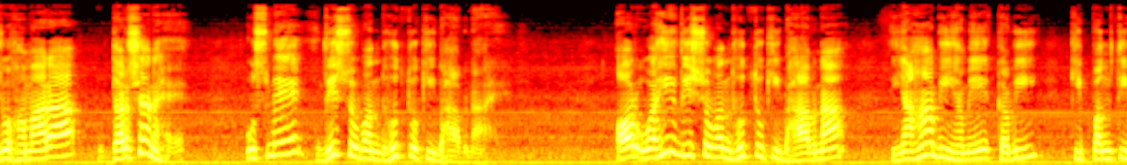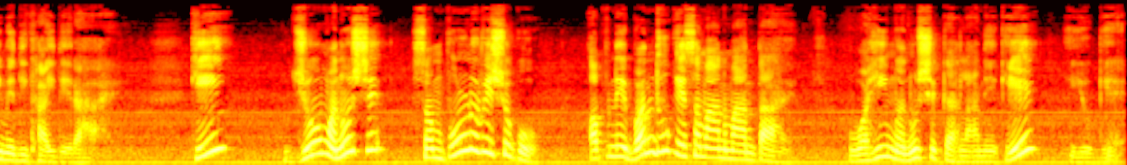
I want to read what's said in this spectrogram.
जो हमारा दर्शन है, उसमें विश्व बंधुत्व की भावना है। और वही विश्व बंधुत्व की भावना यहाँ भी हमें कवि की पंक्ति में दिखाई दे रहा है कि जो मनुष्य संपूर्ण विश्व को अपने बंधु के समान मानता है, वही मनुष्य कहलाने के योग्य है।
